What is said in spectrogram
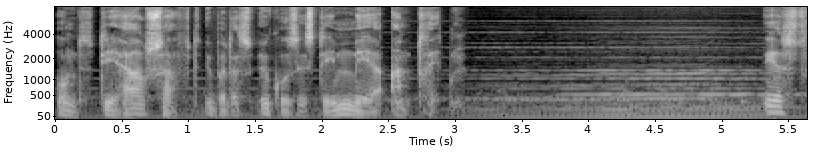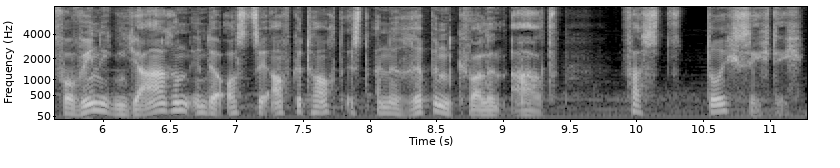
und die Herrschaft über das Ökosystem Meer antreten. Erst vor wenigen Jahren in der Ostsee aufgetaucht ist eine Rippenquallenart, fast durchsichtig.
